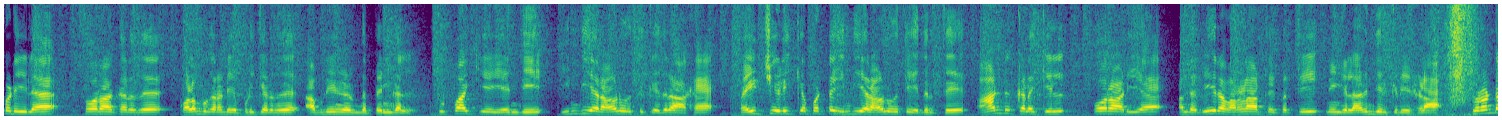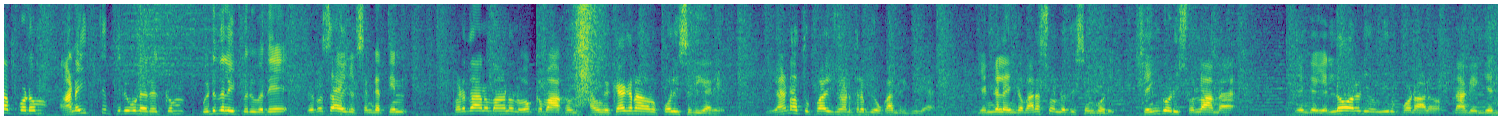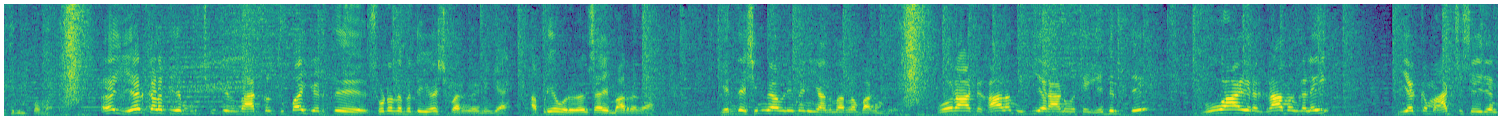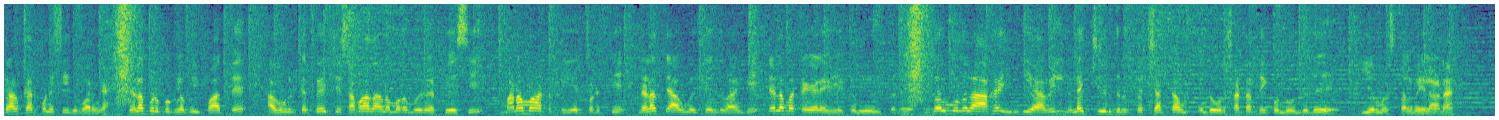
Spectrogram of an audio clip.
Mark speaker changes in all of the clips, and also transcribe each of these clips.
Speaker 1: அடுப்படியில் சோறாக்கிறது குழம்பு கரண்டியை பிடிக்கிறது அப்படின்னு இருந்த பெண்கள் துப்பாக்கியை ஏந்தி இந்திய இராணுவத்துக்கு எதிராக பயிற்சி அளிக்கப்பட்ட இந்திய இராணுவத்தை எதிர்த்து ஆண்டு கணக்கில் போராடிய அந்த வீர வரலாற்றை பற்றி நீங்கள் அறிந்திருக்கிறீர்களா? சுரண்டப்படும் அனைத்து பிரிவினருக்கும் விடுதலை பெறுவதே விவசாயிகள் சங்கத்தின் பிரதானமான நோக்கமாகும். அவங்க கேட்குறாங்க ஒரு போலீஸ் அதிகாரி ஏன்னா துப்பாக்கி சுரத்தில் போய் உட்காந்துருக்கீங்க எங்களை இங்கே வர சொன்னது செங்கோடி. செங்கோடி சொல்லாமல் எங்கள் எல்லோருடைய உயிர் போனாலும் நாங்கள் எங்கேயும் திரும்பி போக மாட்டோம். அதாவது ஏற்கலப்பையை முடிச்சுக்கிட்டு இருந்த ஆட்கள் துப்பாக்கி எடுத்து சுடுறதை பற்றி யோசிச்சு பாருங்கள் நீங்கள் அப்படியே ஒரு விவசாயி மாறுறதா? எந்த சினிமாவிலையுமே நீங்கள் அந்த மாதிரிலாம் பார்க்க முடியாது. ஓராண்டு காலம் இந்திய இராணுவத்தை எதிர்த்து மூவாயிரம் கிராமங்களை இயக்கம் ஆட்சி செய்து என்றால் கற்பனை செய்து பாருங்க. நிலப்பரப்புகளை போய் பார்த்து அவங்கள்ட்ட பேச்சு சமாதான முறையில் பேசி மனமாற்றத்தை ஏற்படுத்தி நிலத்தை அவங்கள்ட்டேருந்து வாங்கி நிலமற்ற ஏழைகளுக்கு விநியோகிப்பது முதல் முதலாக இந்தியாவில் நிலச்சீர்திருத்த சட்டம் என்ற ஒரு சட்டத்தை கொண்டு வந்தது இஎம்எஸ் தலைமையிலான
